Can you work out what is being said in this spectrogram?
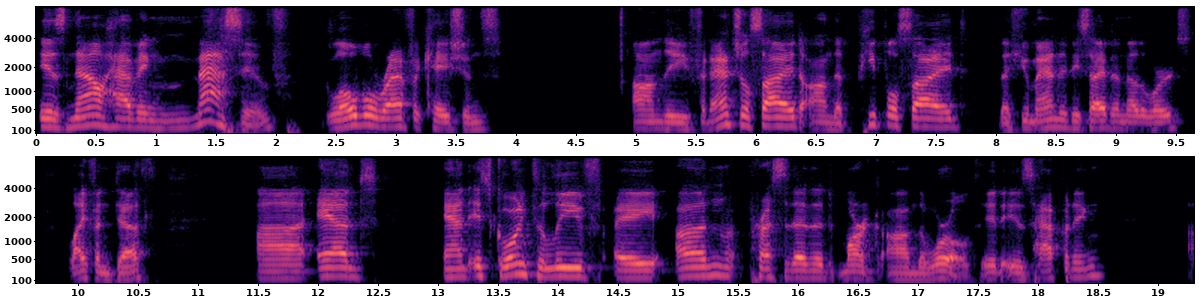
is now having massive global ramifications on the financial side, on the people side, the humanity side, in other words, life and death. Uh, and and it's going to leave a unprecedented mark on the world. It is happening. Uh,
